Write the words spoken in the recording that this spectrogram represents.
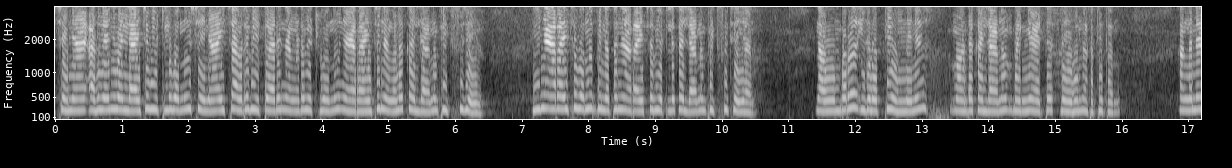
ശനിയാഴ്ച അത് കഴിഞ്ഞ് വെള്ളിയാഴ്ച വീട്ടിൽ വന്നു. ശനിയാഴ്ച അവരുടെ വീട്ടുകാരും ഞങ്ങളുടെ വീട്ടിൽ വന്നു. ഞായറാഴ്ച ഞങ്ങൾ കല്യാണം ഫിക്സ് ചെയ്തു. ഈ ഞായറാഴ്ച വന്ന് പിന്നത്തെ ഞായറാഴ്ച വീട്ടിൽ കല്യാണം ഫിക്സ് ചെയ്യാൻ. നവംബർ ഇരുപത്തി ഒന്നിന് മോന്റെ കല്യാണം ഭംഗിയായിട്ട് ദൈവം നടത്തി തന്നു. അങ്ങനെ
